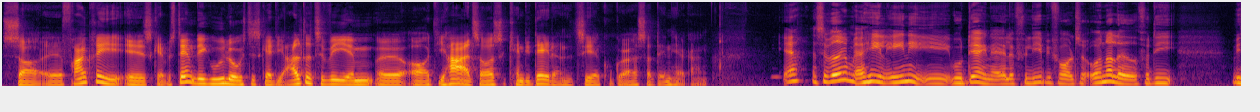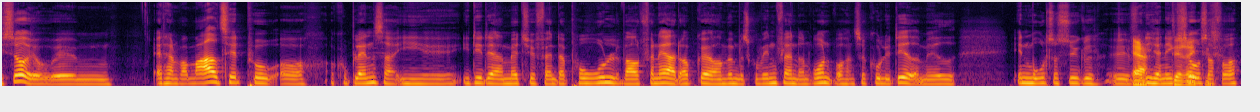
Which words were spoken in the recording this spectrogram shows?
Så øh, Frankrig øh, skal bestemt ikke udelukkes, det skal de aldrig til VM, øh, og de har altså også kandidaterne til at kunne gøre sig den her gang ja, altså jeg ved ikke, om jeg er helt enig i vurderingen af Alaphilippe i forhold til underlaget, fordi vi så jo, øh, at han var meget tæt på at, at kunne blande sig i, øh, i det der Mathieu van der Poel, Wout van Aert opgør om, hvem der skulle vinde Flandern rundt, hvor han så kolliderede med en motorcykel, øh, fordi Ja, han ikke så rigtigt. sig for.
